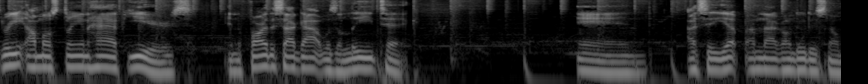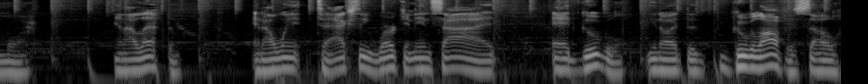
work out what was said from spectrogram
three almost three and a half years and the farthest I got was a lead tech. And I said, "Yep, I'm not gonna do this no more." And I left them, and I went to actually working inside at Google, you know, at the Google office. So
